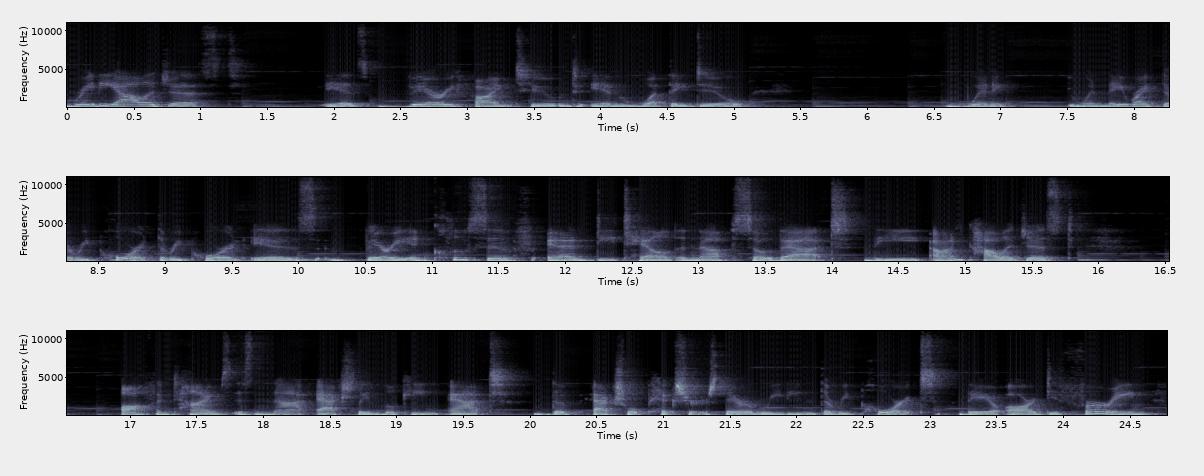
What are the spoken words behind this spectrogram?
radiologist is very fine tuned in what they do. When it, when they write their report, the report is very inclusive and detailed enough so that the oncologist oftentimes is not actually looking at the actual pictures. They're reading the report. They are deferring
